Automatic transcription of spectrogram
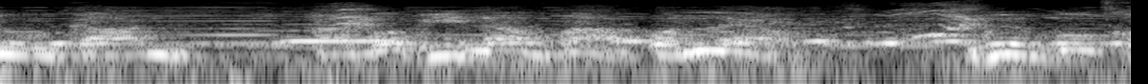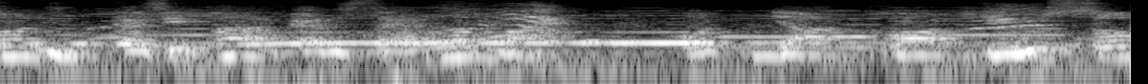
ดูกาลหากบ่มีน้ำฝ้าฝนแล้ว เมื่อหมู่คนกสิภากันแสนลำบากอดอยากหอดหิวโซ่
